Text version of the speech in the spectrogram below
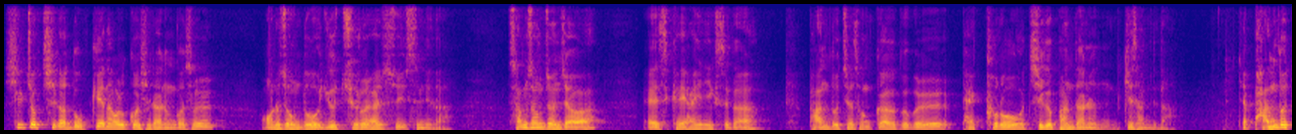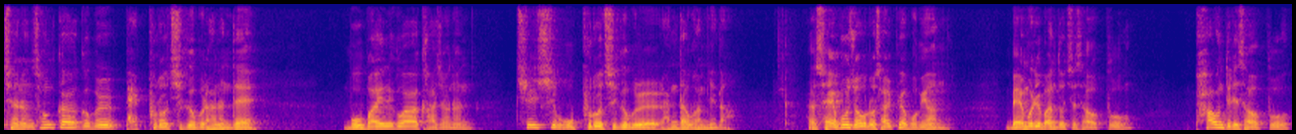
실적치가 높게 나올 것이라는 것을 어느 정도 유추를 할 수 있습니다. 삼성전자와 SK 하이닉스가 반도체 성과급을 100% 지급한다는 기사입니다. 자, 반도체는 성과급을 100% 지급을 하는데 모바일과 가전은 75% 지급을 한다고 합니다. 세부적으로 살펴보면 메모리 반도체 사업부, 파운드리 사업부,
